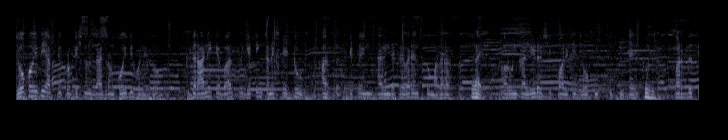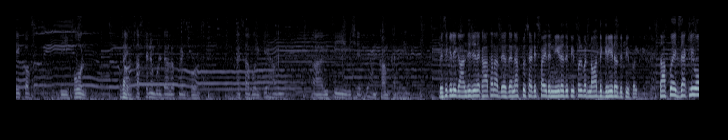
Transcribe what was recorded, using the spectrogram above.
जो कोई भी अपने प्रोफेशनल बैकग्राउंड कोई भी होने दो इधर आने के बाद getting connected to earth getting having that reverence to mother earth right और उनका लीडरशिप क्वालिटी जो कुछ कुछ भी है for the sake of the whole. Sustainable development goals ऐसा बोल के हम इसी विषय पे हम काम कर रहे हैं। बेसिकली गांधी जी ने कहा था ना there enough to satisfy the need of the people but not the greed of the people तो आपको एग्जैक्टली वो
